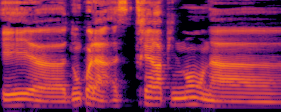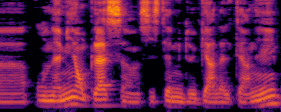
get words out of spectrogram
Et euh, donc voilà, très rapidement, on a, on a mis en place un système de garde alternée.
